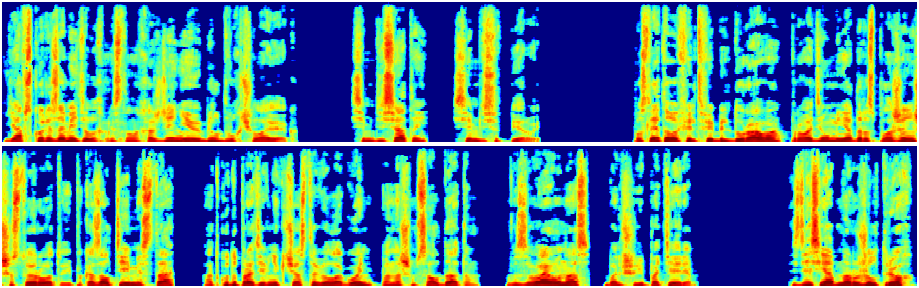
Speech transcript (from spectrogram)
Я вскоре заметил их местонахождение и убил двух человек. 70-й, 71-й. После этого фельдфебель Дурава проводил меня до расположения 6-й роты и показал те места, откуда противник часто вел огонь по нашим солдатам, вызывая у нас большие потери. Здесь я обнаружил трех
